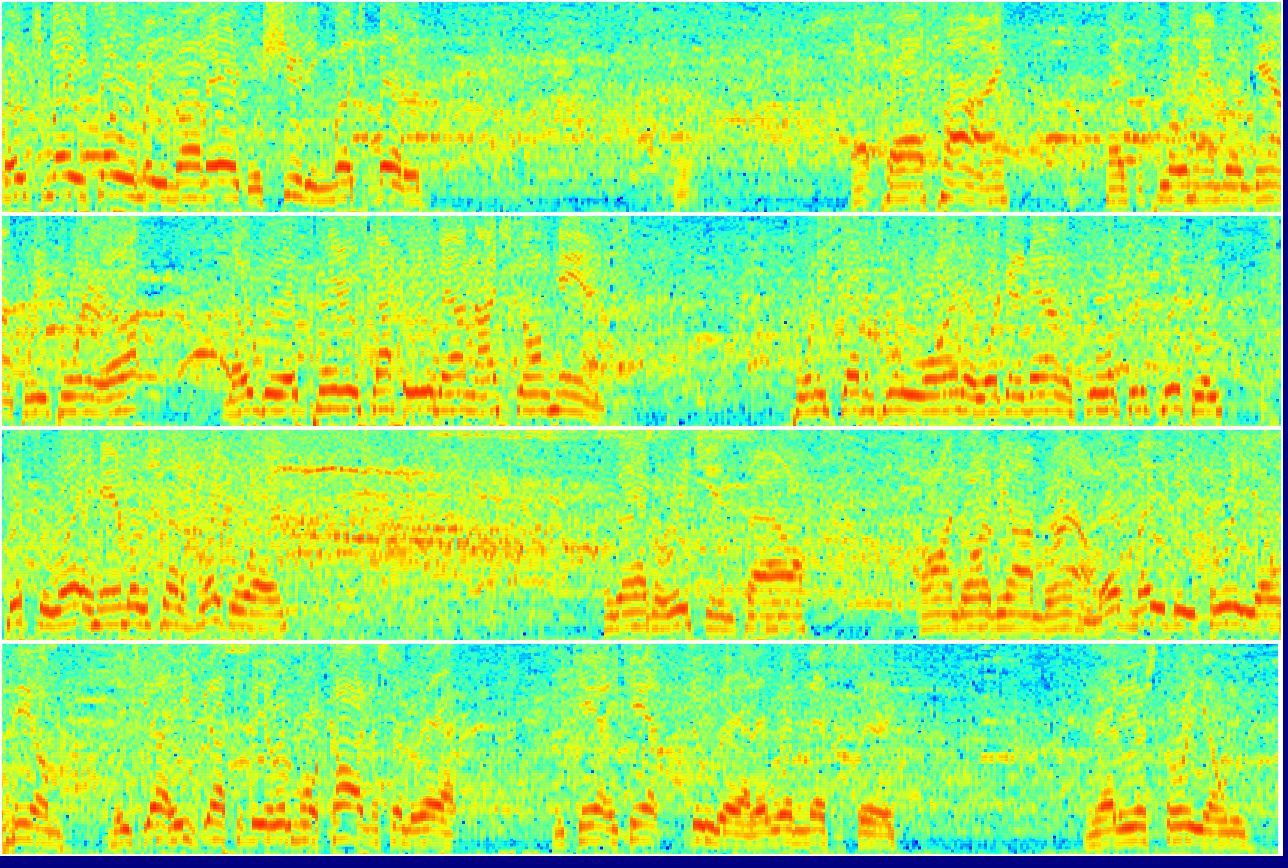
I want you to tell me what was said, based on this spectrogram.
Coach May told me Von Erich was shooting much better. That pass high. Has the slow Hamburg down. Three-pointer up. No good. Clary's got the rebound. Nice strong hands. 27-21. They're working it down the floor pretty quickly. It's tipped away. Hamburg's got a breakaway. They're going to have a reach-in foul on Darvion Brown. That may be three on him. He's got he's got to be a little more cognizant of that. He can't he can't do that. It wasn't necessary. And that is three on him.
